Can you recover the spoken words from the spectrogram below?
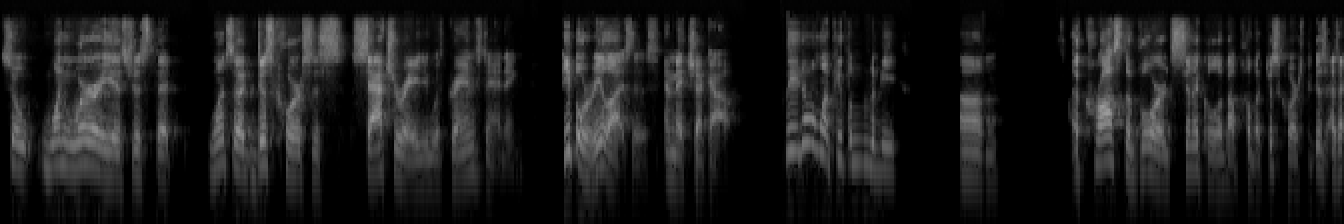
So one worry is just that once a discourse is saturated with grandstanding, people realize this and they check out. We don't want people to be um, across the board cynical about public discourse because, as I,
